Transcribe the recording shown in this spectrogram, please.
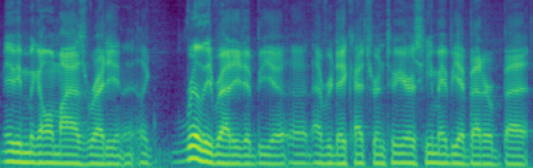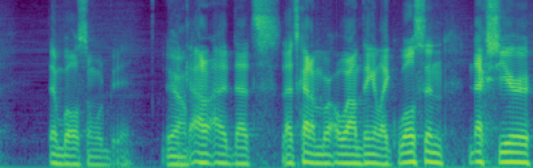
maybe Miguel Amaya is ready, like really ready to be a, an everyday catcher in two years. He may be a better bet than Willson would be. Yeah. Like, I, don't- I, that's that's kind of what I'm thinking. Like Willson next year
